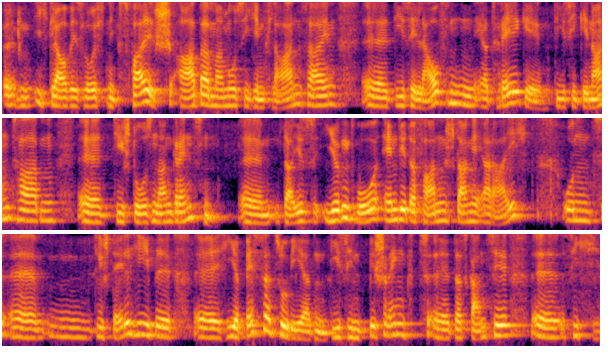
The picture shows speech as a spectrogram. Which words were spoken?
Ähm, Ich glaube, es läuft nichts falsch, aber man muss sich im Klaren sein, äh, diese laufenden Erträge, die Sie genannt haben, äh, die stoßen an Grenzen. Ähm, Da ist irgendwo Ende der Fahnenstange erreicht und äh, die Stellhebel, äh, hier besser zu werden, die sind beschränkt. Äh, Das Ganze, äh, sich,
